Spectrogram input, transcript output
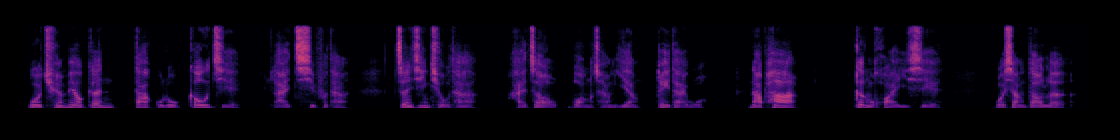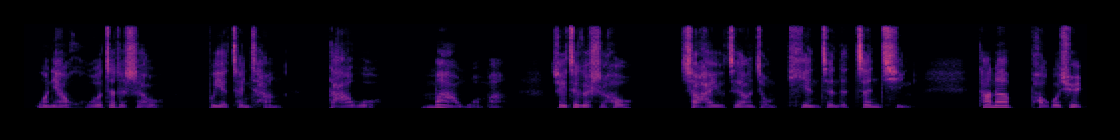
我全没有跟大咕噜勾结来欺负他，真心求他还照往常一样对待我，哪怕更坏一些。我想到了。我娘活着的时候，不也经常打我、骂我吗？所以这个时候，小孩有这样一种天真的真情，他呢跑过去，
